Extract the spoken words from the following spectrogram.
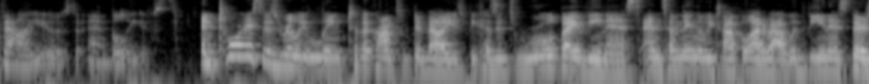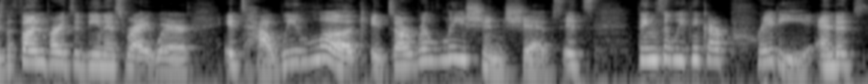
values and beliefs. And Taurus is really linked to the concept of values because it's ruled by Venus, and something that we talk a lot about with Venus. There's the fun parts of Venus, right? Where it's how we look, it's our relationships, it's things that we think are pretty. And it's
